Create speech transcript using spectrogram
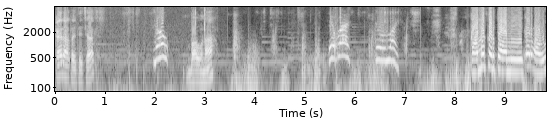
काय राहत आहे त्याच्यात? भाऊ. ना? हे काम करतो आम्ही. कर भाऊ?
